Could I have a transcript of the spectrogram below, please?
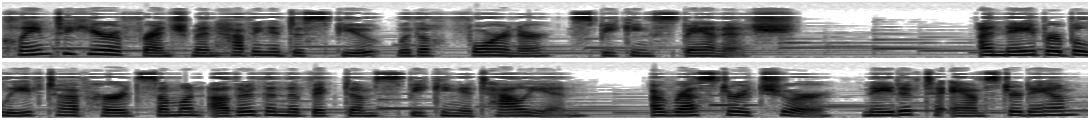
claimed to hear a Frenchman having a dispute with a foreigner speaking Spanish. A neighbor believed to have heard someone other than the victim speaking Italian. A restaurateur, native to Amsterdam,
